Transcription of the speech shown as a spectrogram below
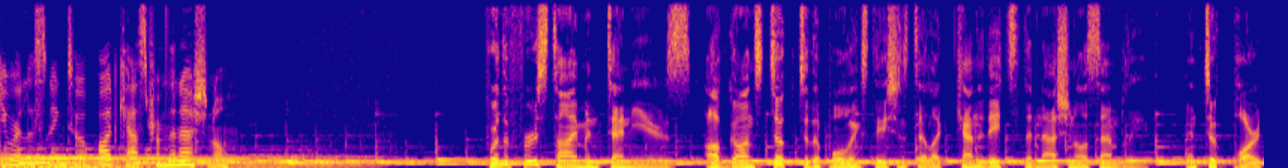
You are listening to a podcast from The National. For the first time in 10 years, Afghans took to the polling stations to elect candidates to the National Assembly and took part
